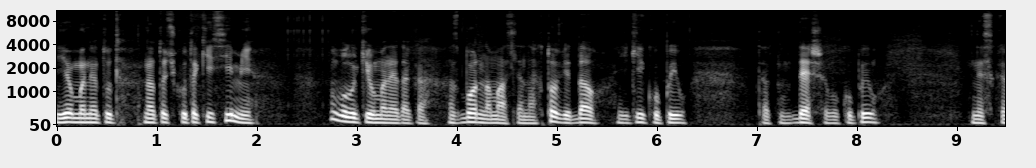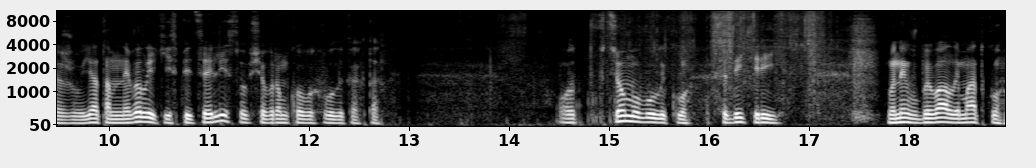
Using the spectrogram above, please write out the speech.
Є в мене тут на точку такі сім'ї. Ну, вуликів в мене така зборна масляна. Хто віддав, які купив. Так, дешево купив. Не скажу. Я там невеликий спеціаліст взагалі в рамкових вуликах. Так. От в цьому вулику сидить рій. Вони вбивали матку,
